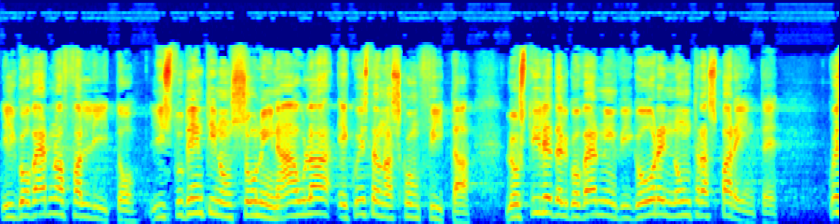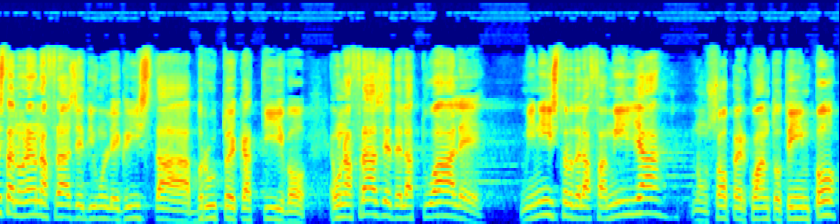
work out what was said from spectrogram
il governo ha fallito, gli studenti non sono in aula e questa è una sconfitta, lo stile del governo in vigore non trasparente. Questa non è una frase di un leghista brutto e cattivo, è una frase dell'attuale Ministro della Famiglia, non so per quanto tempo,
